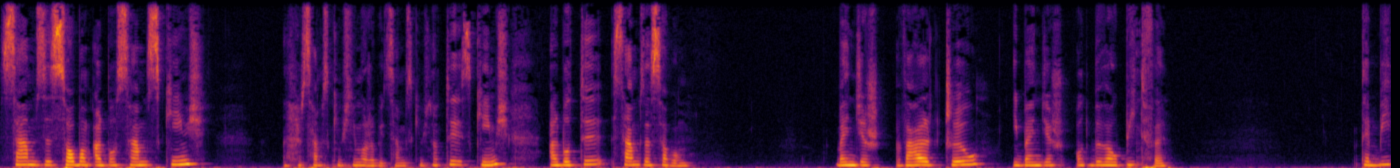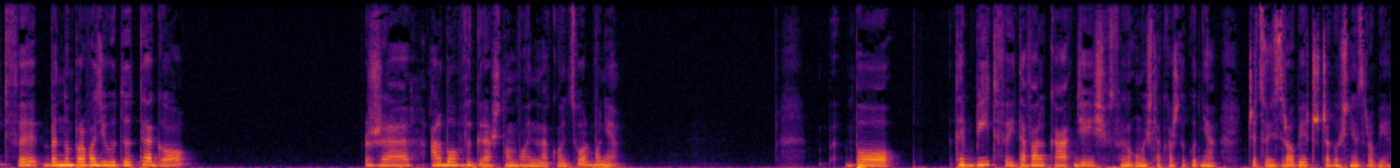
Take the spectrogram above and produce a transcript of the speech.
Sam ze sobą albo sam z kimś. Sam z kimś nie może być sam z kimś. No ty z kimś, albo ty sam ze sobą. Będziesz walczył i będziesz odbywał bitwy. Te bitwy będą prowadziły do tego, że albo wygrasz tą wojnę na końcu, albo nie. Bo te bitwy i ta walka dzieje się w Twoim umyśle każdego dnia. Czy coś zrobię, czy czegoś nie zrobię.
